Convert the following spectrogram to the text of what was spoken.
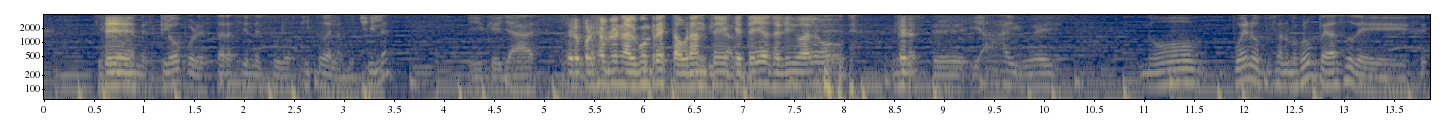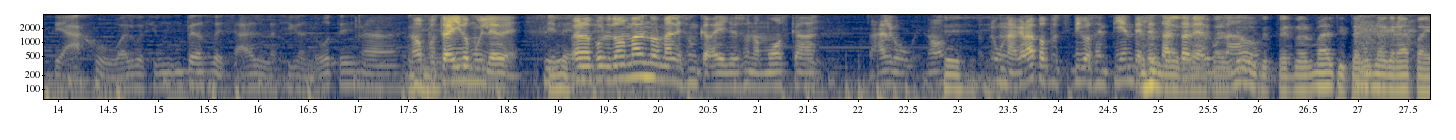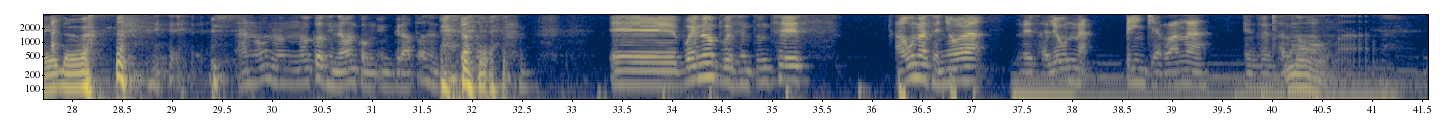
Que Sí. ya se mezcló por estar así en el sudorcito de la mochila y que ya. es- Pero, por ejemplo, en algún restaurante Inevitable. que te haya salido algo. pero- Este, y ay, güey. No, bueno, pues a lo mejor un pedazo de, de ajo o algo así, un, un pedazo de sal así grandote. ah, no, pues te ha ido muy leve. Sí, Sí. le- Bueno, pues lo más normal es un cabello, es una mosca, Sí. algo, güey, ¿no? Sí, sí, sí. Una grapa, pues digo, se entiende, le salta de grapa, algún sí, lado. súper normal, Titán, una grapa, ¿eh? No. Ah, no, no, no cocinaban con en grapas en sus casas. Eh, bueno, pues entonces a una señora le salió una pinche rana en su ensalada. No.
